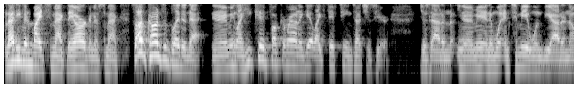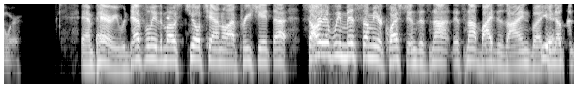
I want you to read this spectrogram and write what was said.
Not even might smack. They are going to smack. So I've contemplated that. You know what I mean? Like he could fuck around and get like 15 touches here, just out of you know what I mean. And, it, and to me, it wouldn't be out of nowhere. And Perry, we're definitely the most chill channel. I appreciate that. Sorry if we missed some of your questions. It's not it's not by design, but Yeah. you know the,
